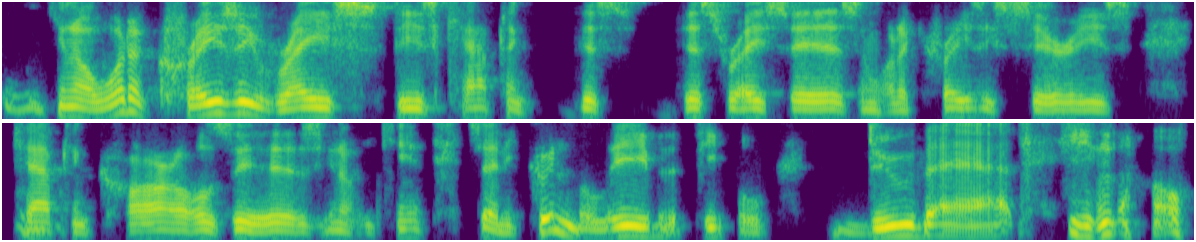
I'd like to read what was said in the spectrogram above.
you know, what a crazy race these captain this this race is, and what a crazy series Captain Karl's is. You know, he can't said he couldn't believe that people do that. You know,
